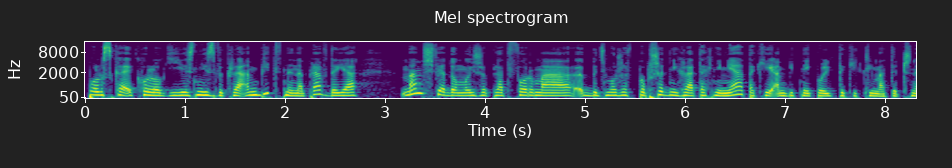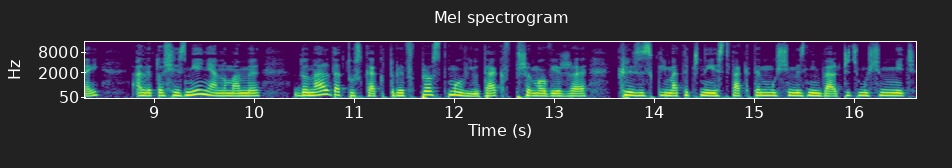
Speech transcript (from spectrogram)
Polska Ekologii jest niezwykle ambitny, naprawdę. Ja Mam świadomość, że Platforma być może w poprzednich latach nie miała takiej ambitnej polityki klimatycznej, ale to się zmienia. No mamy Donalda Tuska, który wprost mówił tak w przemowie, że kryzys klimatyczny jest faktem, musimy z nim walczyć, musimy mieć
